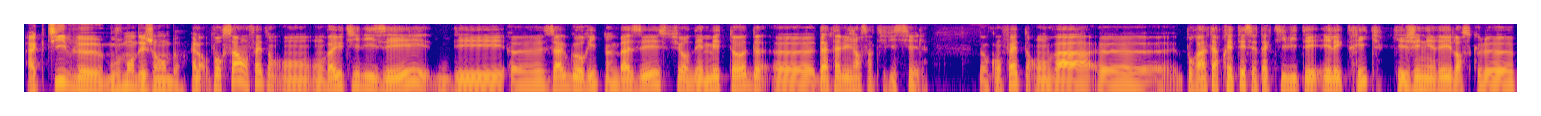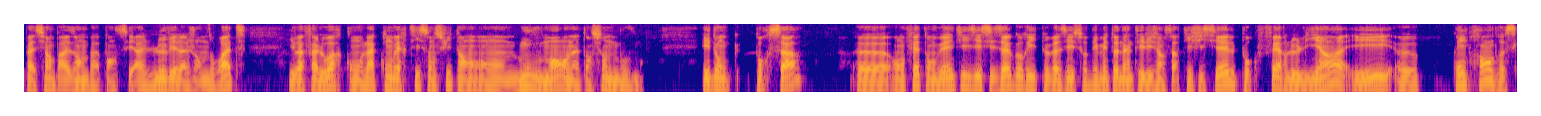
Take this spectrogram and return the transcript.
activent le mouvement des jambes? Alors pour ça, en fait, on, on va utiliser des euh, algorithmes basés sur des méthodes euh, d'intelligence artificielle. Donc en fait, on va, euh, pour interpréter cette activité électrique qui est générée lorsque le patient, par exemple, va penser à lever la jambe droite, il va falloir qu'on la convertisse ensuite en, en mouvement, en intention de mouvement. Et donc pour ça, euh, en fait, on va utiliser ces algorithmes basés sur des méthodes d'intelligence artificielle pour faire le lien et euh, comprendre ce-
